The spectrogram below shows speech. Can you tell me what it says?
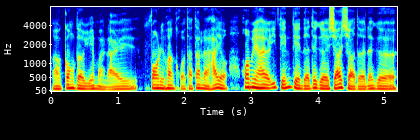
啊功德圆满来丰利换口袋。当然还有后面还有一点点的这个小小的那个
